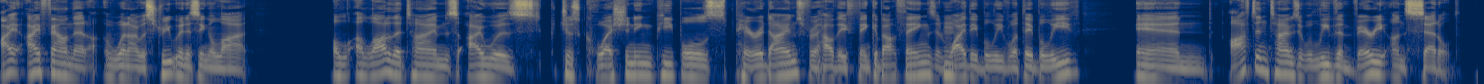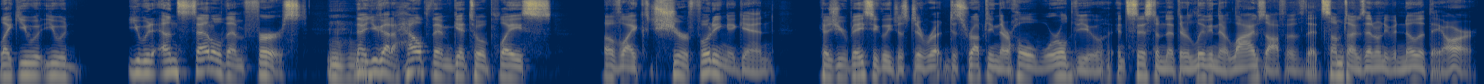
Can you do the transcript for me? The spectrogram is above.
I I found that when I was street witnessing a lot a, a lot of the times I was just questioning people's paradigms for how they think about things and hmm. why they believe what they believe. And oftentimes it would leave them very unsettled. Like you would you would you would unsettle them 1st mm-hmm. Now you got to help them get to a place of like sure footing again because you're basically just dir- disrupting their whole worldview and system that they're living their lives off of that sometimes they don't even know that they are.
